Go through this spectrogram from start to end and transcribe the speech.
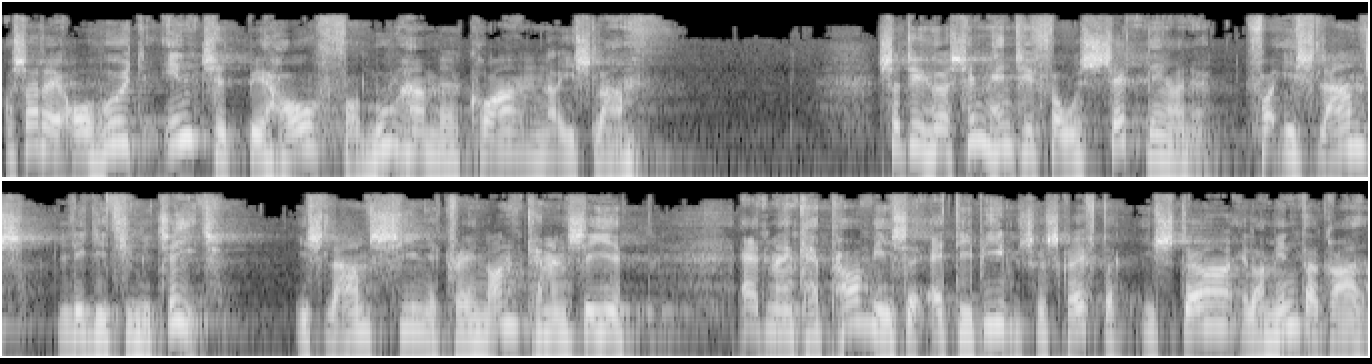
Og så er der overhovedet intet behov for Muhammed, Koranen og islam. Så det hører simpelthen til forudsætningerne for islams legitimitet, islams sine qua non, kan man sige, at man kan påvise, at de bibelske skrifter i større eller mindre grad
